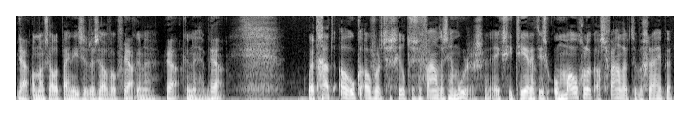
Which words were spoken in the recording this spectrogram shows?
Ja. Ondanks alle pijn die ze er zelf ook van Ja. kunnen, kunnen hebben. Ja. Maar het gaat ook over het verschil tussen vaders en moeders. Ik citeer, het is onmogelijk als vader te begrijpen...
